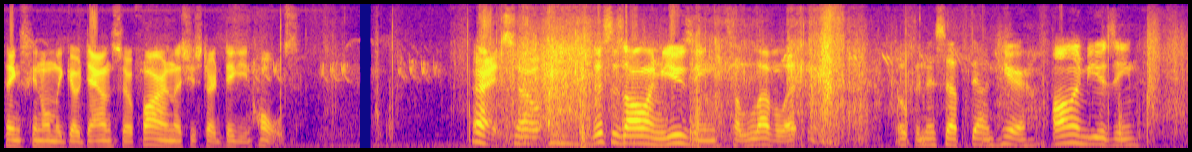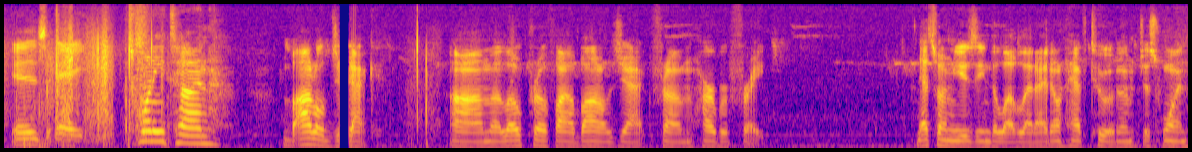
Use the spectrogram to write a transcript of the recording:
things can only go down so far unless you start digging holes. Alright, so this is all I'm using to level it. Open this up down here. All I'm using is a 20 ton bottle jack, um, a low profile bottle jack from Harbor Freight. That's what I'm using to level it. I don't have two of them, just one.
